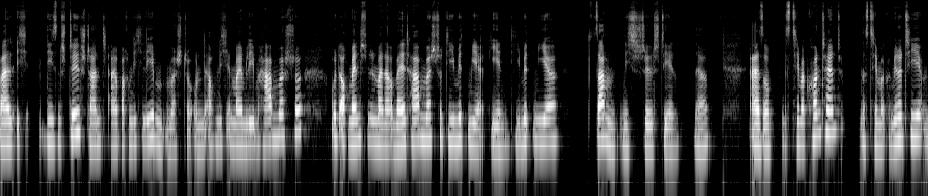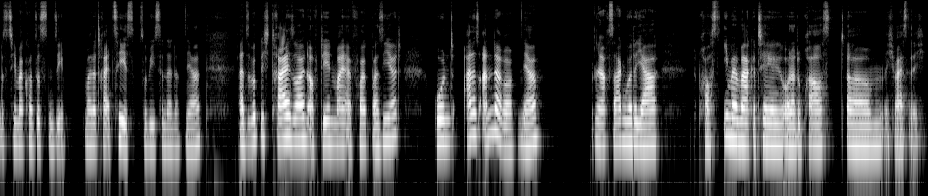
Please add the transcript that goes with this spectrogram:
weil ich diesen Stillstand einfach nicht leben möchte und auch nicht in meinem Leben haben möchte und auch Menschen in meiner Welt haben möchte, die mit mir gehen, die mit mir zusammen nicht stillstehen, ja. Also das Thema Content, das Thema Community und das Thema Consistency, meine drei Cs, so wie ich sie nenne, ja. Also wirklich drei Säulen, auf denen mein Erfolg basiert. Und alles andere, ja, auch sagen würde, ja, du brauchst E-Mail-Marketing oder du brauchst, ähm, ich weiß nicht,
